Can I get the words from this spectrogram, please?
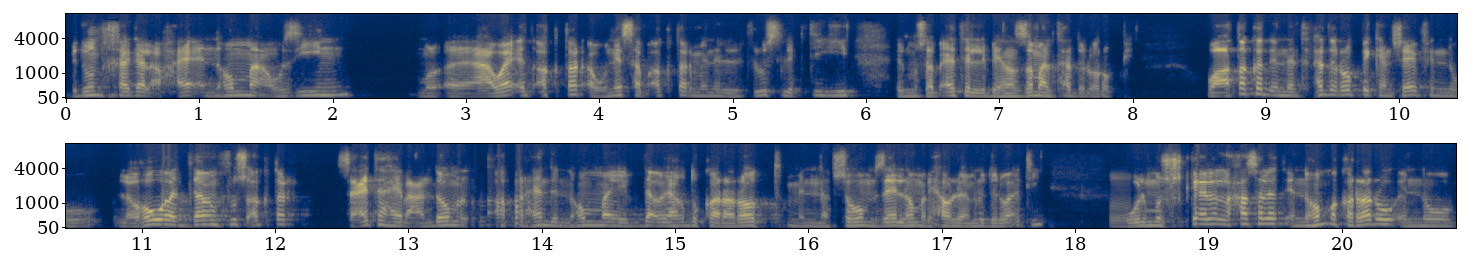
بدون خجل أو حياء إن هم عاوزين آه، عوائد أكتر أو نسب أكتر من الفلوس اللي بتيجي المسابقات اللي بينظمها الاتحاد الأوروبي. وأعتقد إن الاتحاد الأوروبي كان شايف إنه لو هو اداهم فلوس أكتر ساعتها هيبقى عندهم ال upper hand إن هم يبدأوا ياخدوا قرارات من نفسهم زي اللي هم بيحاولوا يعملوه دلوقتي. والمشكلة اللي حصلت إن هم قرروا إنه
